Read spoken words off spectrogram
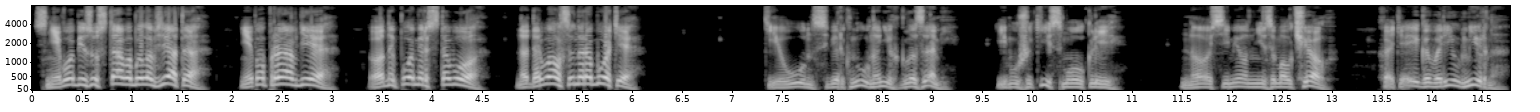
С него без устава было взято. Не по правде. Он и помер с того. Надорвался на работе. Тиун сверкнул на них глазами, и мужики смолкли. Но Семен не замолчал, хотя и говорил мирно.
